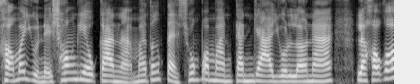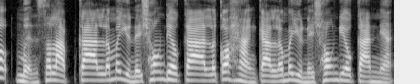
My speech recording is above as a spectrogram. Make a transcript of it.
เขามาอยู่ในช่องเดียวกันอะมาตั้งแต่ช่วงประมาณกันยายนแล้วนะ แล้วเขาก็เหมือนสลับกันแล้วมาอยู่ในช่องเดียวกัน แล้วก็ห่างกันแล้วมาอยู่ในช่องเดียวกันเนี่ย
